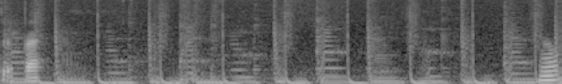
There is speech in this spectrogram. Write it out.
เจ็บไปครับ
